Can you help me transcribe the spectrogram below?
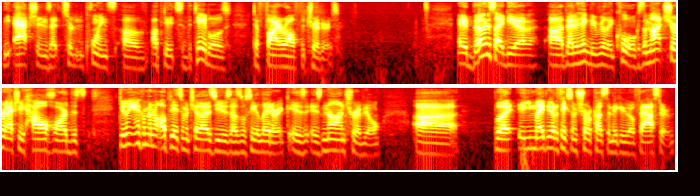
the actions at certain points of updates to the tables to fire off the triggers. A bonus idea uh, that I think would be really cool, because I'm not sure actually how hard this, doing incremental updates on materialized views, as we'll see later, is, is non-trivial. Uh, but you might be able to take some shortcuts to make it go faster.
